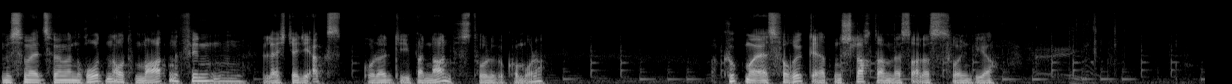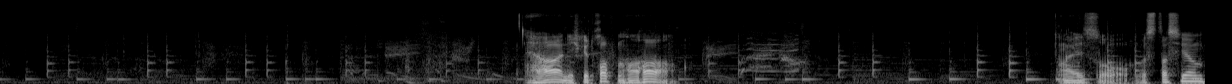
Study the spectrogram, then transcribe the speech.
Müssen wir jetzt, wenn wir einen roten Automaten finden, vielleicht ja die Axt oder die Bananenpistole bekommen, oder? Guck mal, er ist verrückt. Er hat ein Schlachtermesser. Das wollen wir. Ja, nicht getroffen. Haha. Also, was ist das hier?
